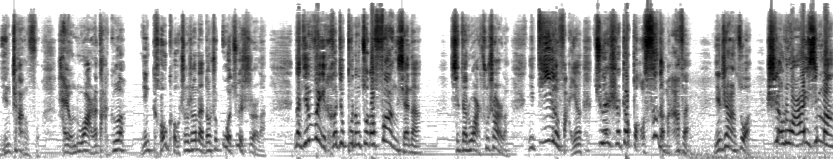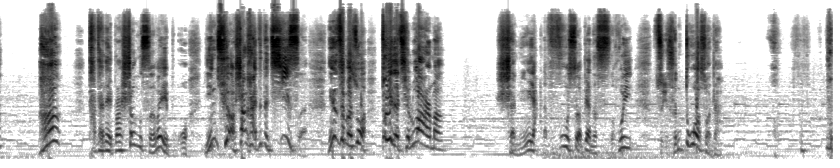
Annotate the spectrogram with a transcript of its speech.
您丈夫还有陆二的大哥，您口口声声那都是过去式了，那您为何就不能做到放下呢？现在陆二出事了，你第一个反应居然是找宝四的麻烦，您这样做是要陆二安心吗？啊，他在那边生死未卜，您却要伤害他的妻子，您这么做对得起陆二吗？沈明雅的肤色变得死灰，嘴唇哆嗦着，我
